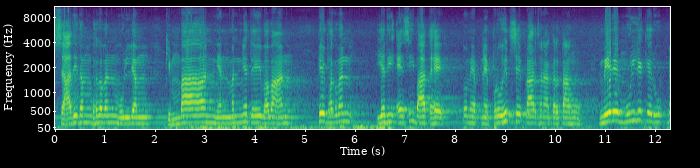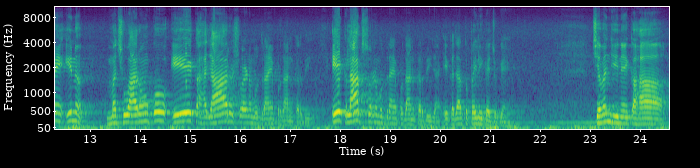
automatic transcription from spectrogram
साधिदम भगवन मूल्यम किम्बान्यन्मन्यते भवान। हे भगवन, यदि ऐसी बात है तो मैं अपने पुरोहित से प्रार्थना करता हूँ। मेरे मूल्य के रूप में इन मछुआरों को एक हज़ार स्वर्ण मुद्राएँ प्रदान कर दी। एक लाख स्वर्ण मुद्राएँ प्रदान कर दी जाएँ। एक हज़ार तो पहले ही कह चुके हैं। च्यवन जी ने कहा,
